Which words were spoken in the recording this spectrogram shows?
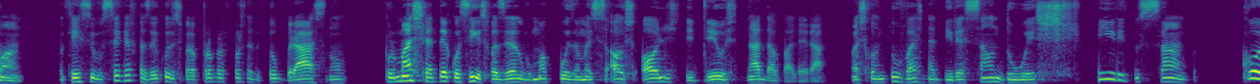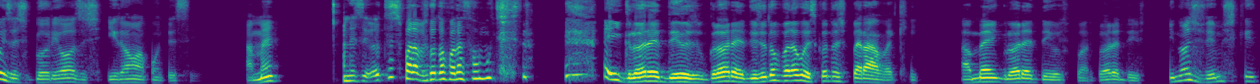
Mano, ok? Se você quer fazer coisas pela própria força do teu braço, não, por mais que até consigas fazer alguma coisa, mas aos olhos de Deus nada valerá. Mas quando tu vais na direção do Espírito Santo, coisas gloriosas irão acontecer. Amém? Essas palavras que eu estou falando são muito estranhas. Ei, glória a Deus, glória a Deus. Eu estou falando isso quando eu esperava aqui. Amém, glória a Deus, mano, glória a Deus. E nós vemos que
